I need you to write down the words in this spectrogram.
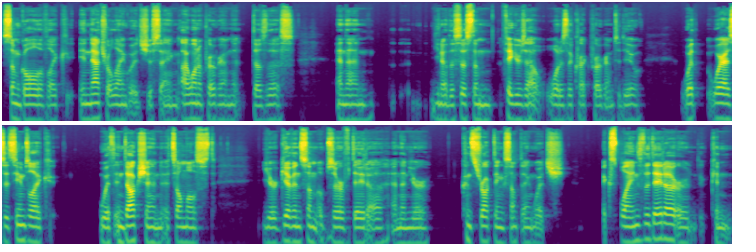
some goal of like in natural language, just saying, I want a program that does this. And then, you know, the system figures out what is the correct program to do. What, whereas it seems like with induction, it's almost you're given some observed data and then you're constructing something which explains the data or can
